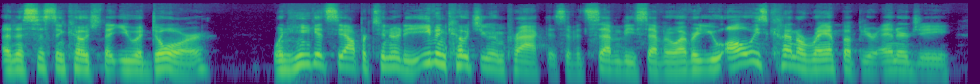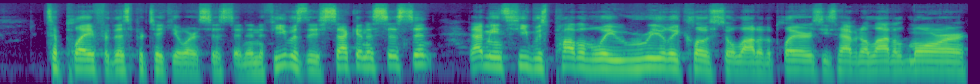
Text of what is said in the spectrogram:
an assistant coach that you adore, when he gets the opportunity, even coach you in practice, if it's 7v7, whatever, you always kind of ramp up your energy to play for this particular assistant. And if he was the second assistant, that means he was probably really close to a lot of the players. He's having a lot of more,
